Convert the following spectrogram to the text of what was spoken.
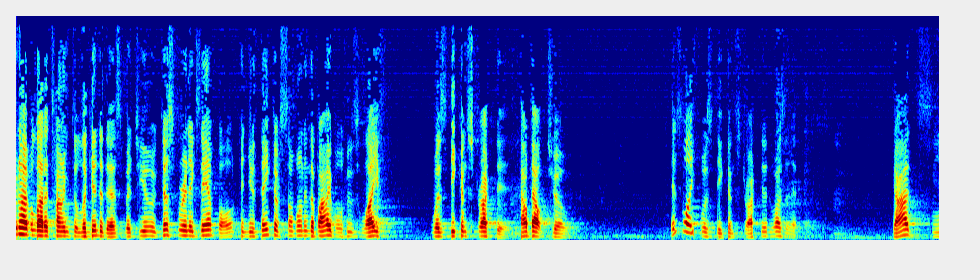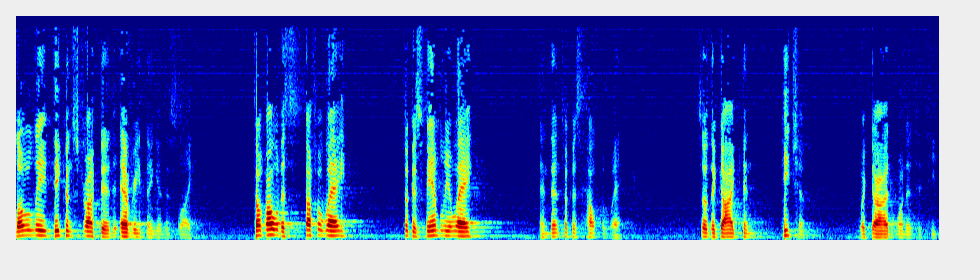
We don't have a lot of time to look into this, but you, just for an example, can you think of someone in the Bible whose life was deconstructed? How about Job? His life was deconstructed, wasn't it? God slowly deconstructed everything in his life. Took all of his stuff away, took his family away, and then took his health away so that God can teach him what God wanted to teach him.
